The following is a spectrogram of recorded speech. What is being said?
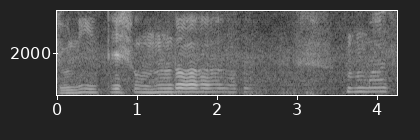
জুনিতে সুন্দর মাঝে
